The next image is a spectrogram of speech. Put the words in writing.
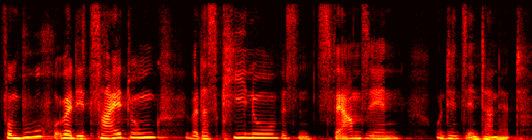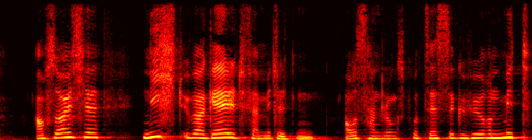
Vom Buch über die Zeitung, über das Kino bis ins Fernsehen und ins Internet. Auch solche nicht über Geld vermittelten Aushandlungsprozesse gehören mit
